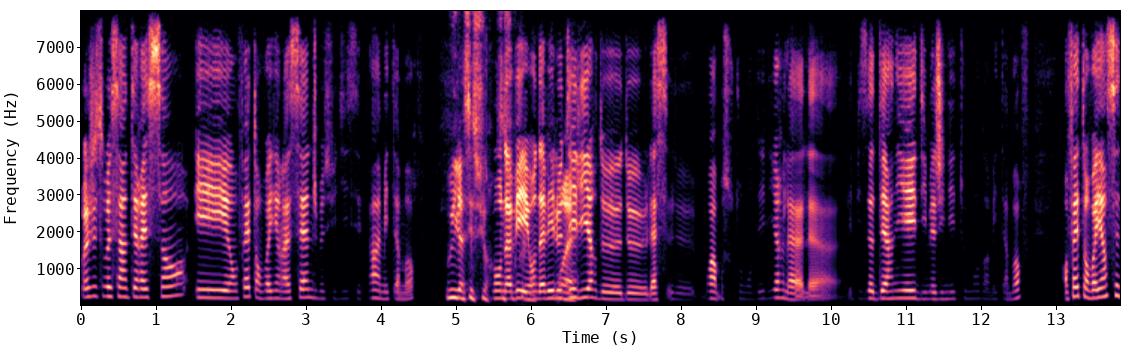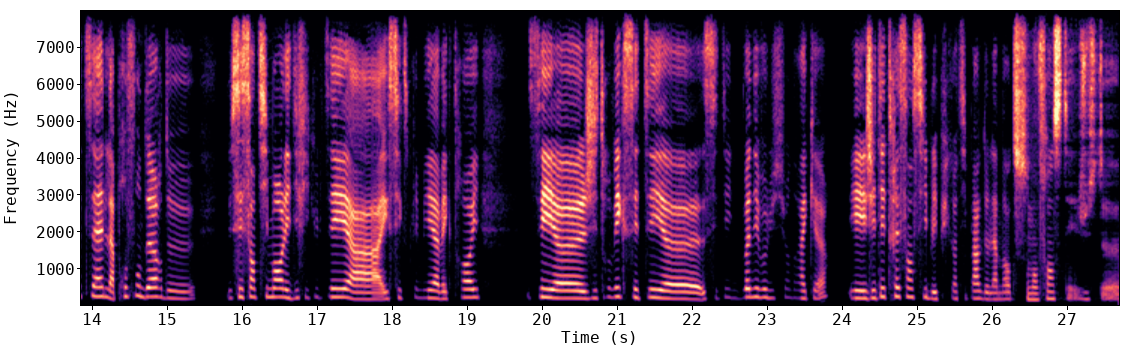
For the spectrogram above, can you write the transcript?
Moi, j'ai trouvé ça intéressant et en fait, en voyant la scène, je me suis dit, c'est pas un métamorphe. Oui, là c'est sûr. On sûr avait, on avait le Ouais. délire de, de la, de- moi, surtout mon délire, l'épisode dernier, d'imaginer tout le monde en métamorphe. En fait, en voyant cette scène, la profondeur de, de ses sentiments, les difficultés à, s'exprimer avec Troy, c'est, euh, j'ai trouvé que c'était, euh, c'était une bonne évolution de Riker. Et j'étais très sensible. Et puis quand il parle de la mort de son enfant, c'était juste, euh,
